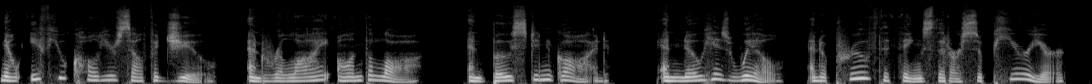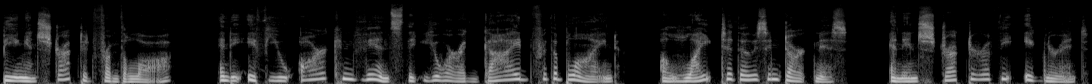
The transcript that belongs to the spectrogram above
Now, if you call yourself a Jew and rely on the law and boast in God and know His will and approve the things that are superior, being instructed from the law, and if you are convinced that you are a guide for the blind, a light to those in darkness, an instructor of the ignorant,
